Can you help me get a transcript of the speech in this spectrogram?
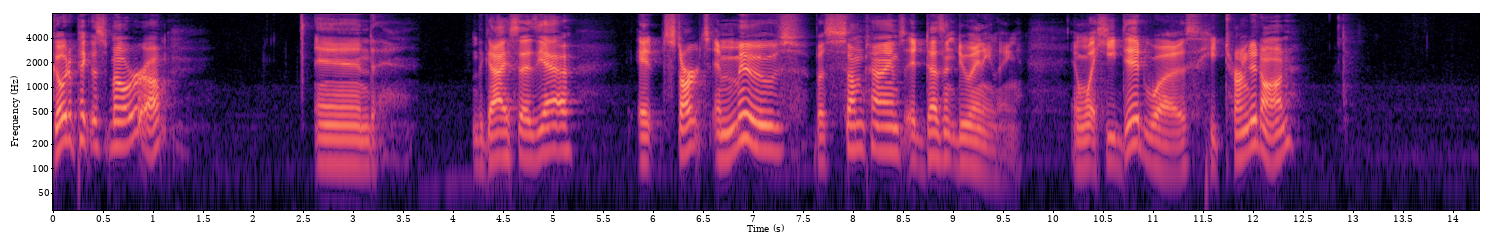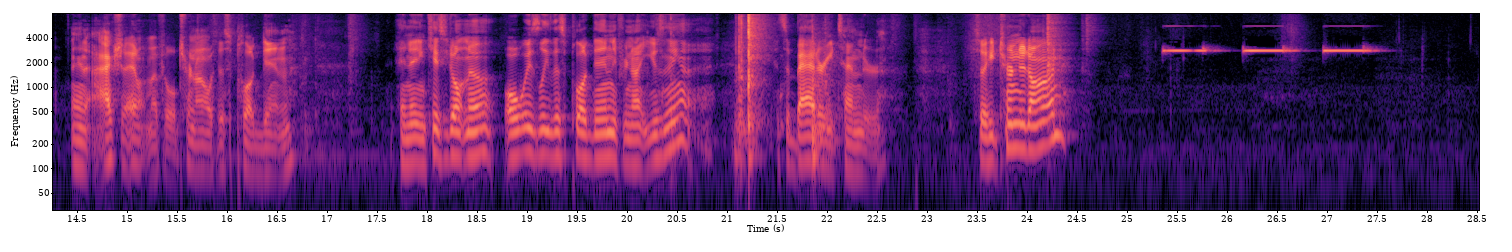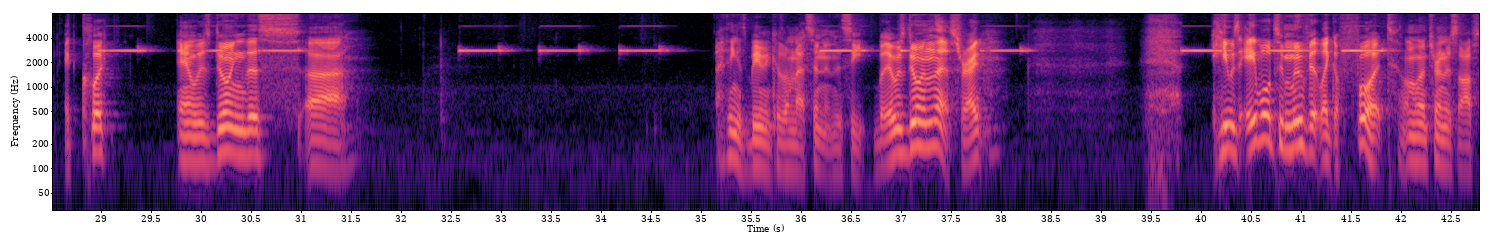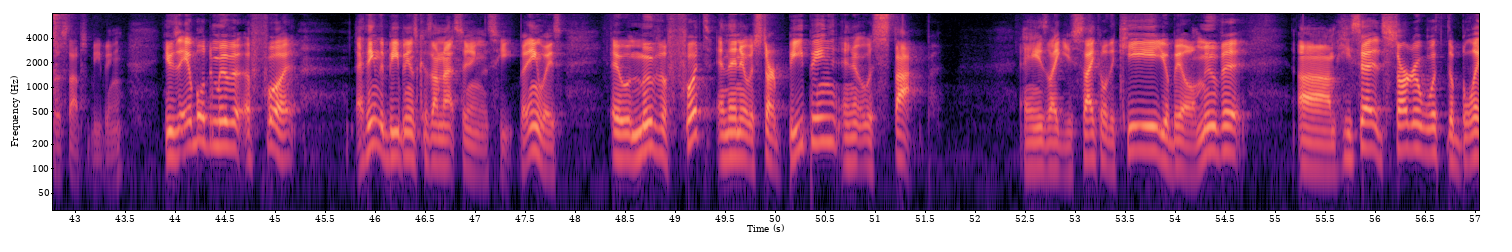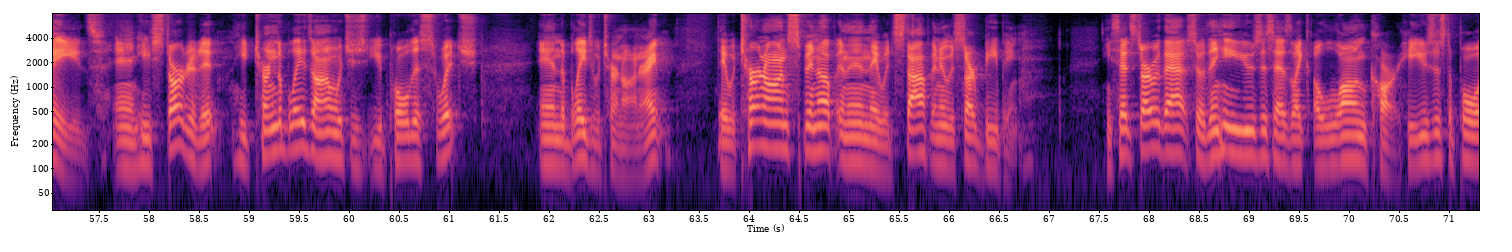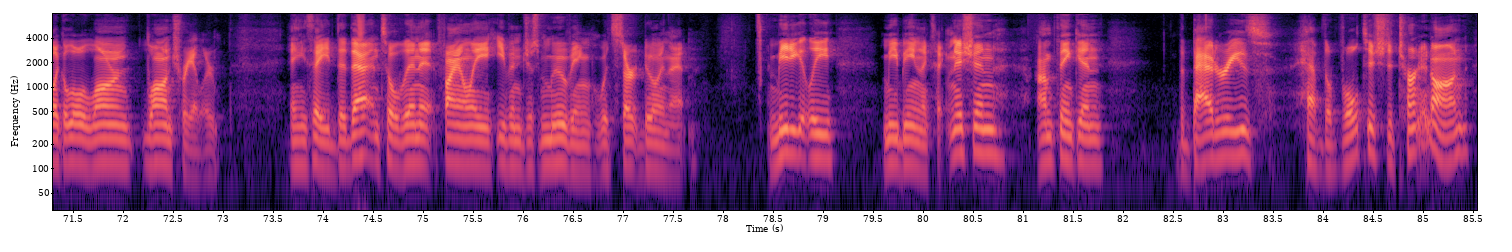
Go to pick this mower up and the guy says, yeah, it starts and moves, but sometimes it doesn't do anything. And what he did was he turned it on. And actually, I don't know if it'll turn on with this plugged in. And in case you don't know, always leave this plugged in if you're not using it. It's a battery tender. So he turned it on. It clicked and it was doing this uh, I think it's beeping because I'm not sitting in the seat, but it was doing this, right? He was able to move it like a foot. I'm going to turn this off so it stops beeping. He was able to move it a foot. I think the beeping is because I'm not sitting in the seat. But anyways, it would move a foot and then it would start beeping and it would stop. And he's like, you cycle the key, you'll be able to move it. Um, he said it started with the blades, and he started it. He turned the blades on, which is you pull this switch, and the blades would turn on, right? They would turn on, spin up, and then they would stop and it would start beeping. He said start with that, so then he used this as like a lawn cart. He used this to pull like a little lawn, lawn trailer. And he said he did that until then it finally, even just moving, would start doing that. Immediately, me being a technician, I'm thinking the batteries have the voltage to turn it on.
